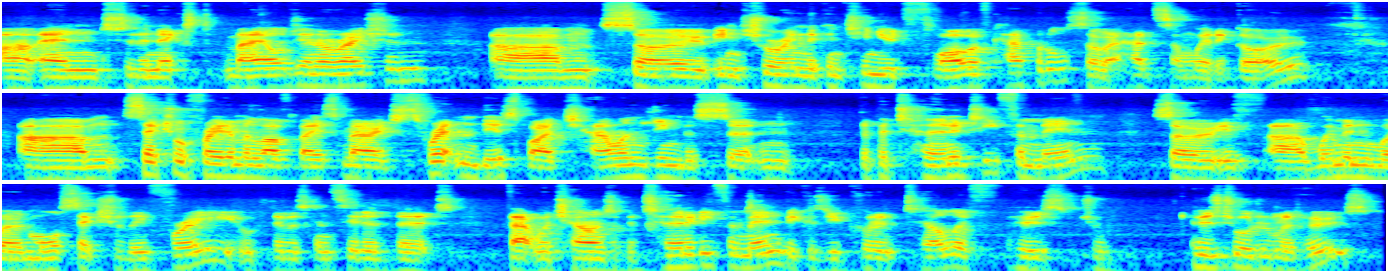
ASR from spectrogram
uh, and to the next male generation. Um, so ensuring the continued flow of capital, so it had somewhere to go. Um, sexual freedom and love-based marriage threatened this by challenging the certain the paternity for men. So if uh, women were more sexually free, it, was considered that that would challenge the paternity for men because you couldn't tell if whose whose children were whose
